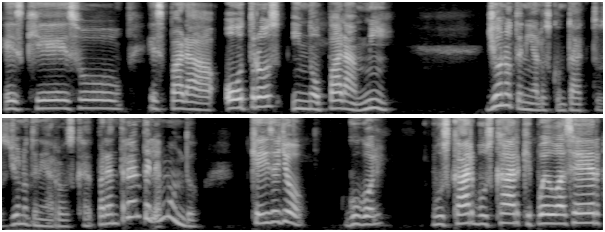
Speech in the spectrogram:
es que eso es para otros y no para mí. Yo no tenía los contactos, yo no tenía rosca. Para entrar en Telemundo, ¿qué hice yo? Google, buscar, buscar, ¿qué puedo hacer?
